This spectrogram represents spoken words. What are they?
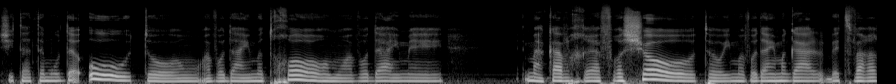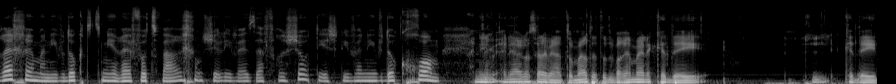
שיטת המודעות, או עבודה עם המדחום, או עבודה עם אה, מעקב אחרי הפרשות, או עם עבודה עם הגל בצוואר הרחם, אני אבדוק את עצמי, אראה איפה צוואר הרחם שלי ואיזה הפרשות יש לי, ואני אבדוק חום. אני, ו... אני רק רוצה להבין, את אומרת את הדברים האלה כדי, כדי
